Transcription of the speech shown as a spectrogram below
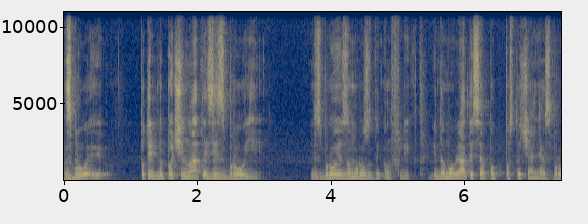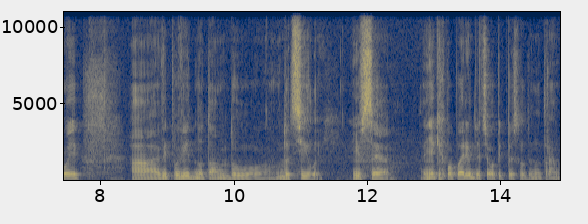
зброєю. Потрібно починати зі зброї. І зброю заморозити конфлікт. І домовлятися по постачаннях зброї відповідно там до, до цілей. І все. Ніяких паперів для цього підписувати не треба.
